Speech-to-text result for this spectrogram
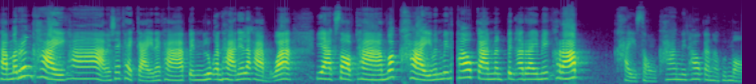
ถามมาเรื่องไข่ค่ะ ไม่ใช่ไข่ไก่นะคะ เป็นลูกอันทะเนี่ยแหละค่ะบอกว่าอยากสอบถามว่าไข่มันไม่เท่ากันมันเป็นอะไรไหมครับ ไข่สองข้างไม่เท่ากันค่ะคุณหมอ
